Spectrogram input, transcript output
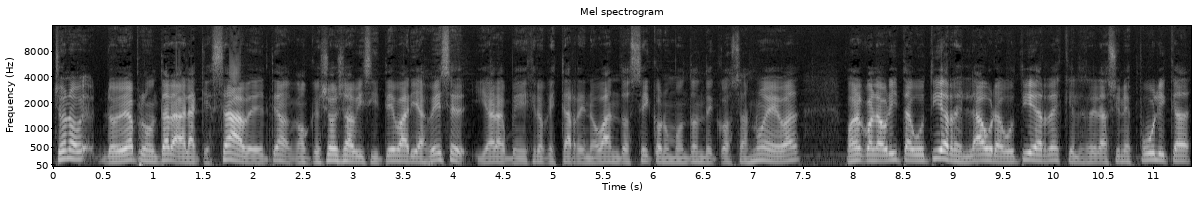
yo no lo voy a preguntar a la que sabe del tema, aunque yo ya visité varias veces y ahora me dijeron que está renovándose con un montón de cosas nuevas. Bueno, con Laurita Gutiérrez, Laura Gutiérrez, que es Relaciones Públicas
